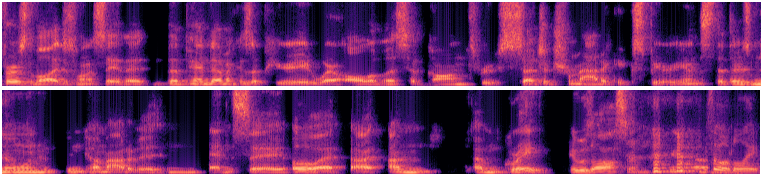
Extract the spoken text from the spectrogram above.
first of all, I just want to say that the pandemic is a period where all of us have gone through such a traumatic experience that there's no one who can come out of it and, and say, "Oh, I, I, I'm I'm great. It was awesome. You know? totally.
